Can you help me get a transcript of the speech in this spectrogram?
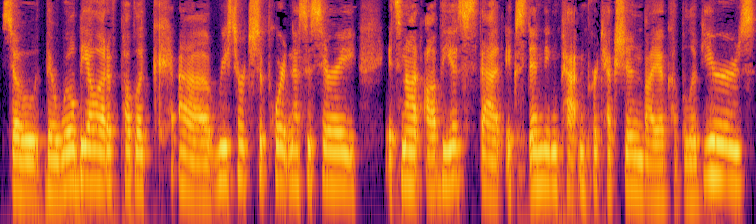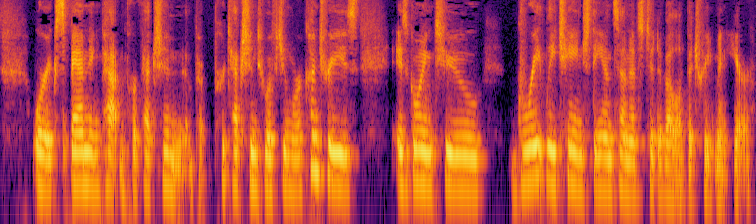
So there will be a lot of public uh, research support necessary. It's not obvious that extending patent protection by a couple of years or expanding patent protection protection to a few more countries is going to greatly change the incentives to develop a treatment here.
